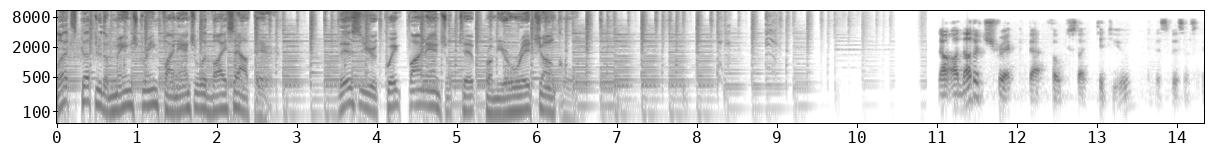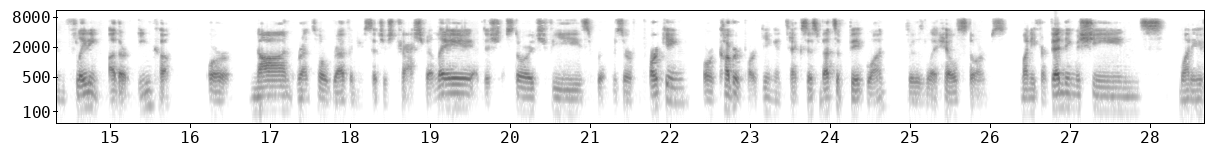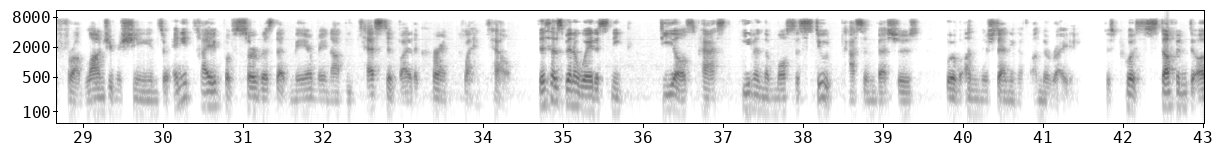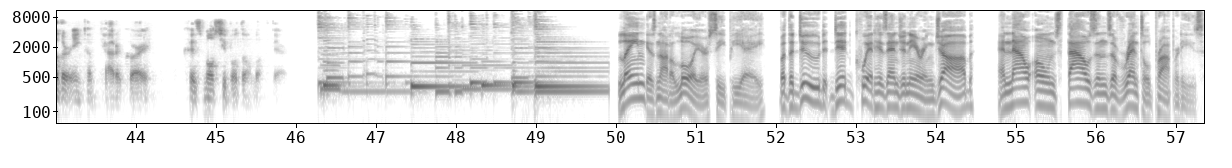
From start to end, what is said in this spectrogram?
Let's cut through the mainstream financial advice out there. This is your quick financial tip from your rich uncle. Now, another trick that folks like to do in this business, inflating other income or non-rental revenue, such as trash valet, additional storage fees, reserved parking, or covered parking in Texas. That's a big one for those like hailstorms. Money from vending machines, money from laundry machines, or any type of service that may or may not be tested by the current clientele. This has been a way to sneak deals past even the most astute passive investors who have understanding of underwriting. Just put stuff into other income category because most people don't look there. Lane is not a lawyer, CPA, but the dude did quit his engineering job and now owns thousands of rental properties.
